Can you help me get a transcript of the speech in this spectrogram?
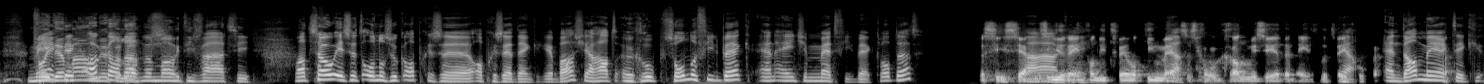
merkte ik ook al dat mijn motivatie. Want zo is het onderzoek opgeze- opgezet, denk ik, Bas. Je had een groep zonder feedback en eentje met feedback. Klopt dat? Precies, ja. Ah, dus iedereen oké. van die 210 mensen Ja. is gewoon gerandomiseerd in een van de twee Ja. groepen. En dan merkte ik,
